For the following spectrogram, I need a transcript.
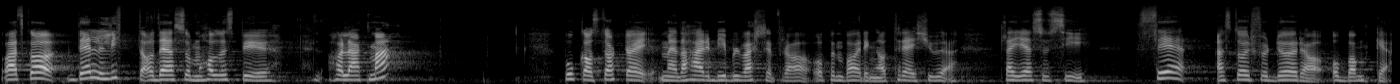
og jeg skal dele litt av det som Hallesby har lært meg. Boka starter med dette bibelverset fra Åpenbaringa 3,20, der Jesus sier, Se, jeg står for døra og banker.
